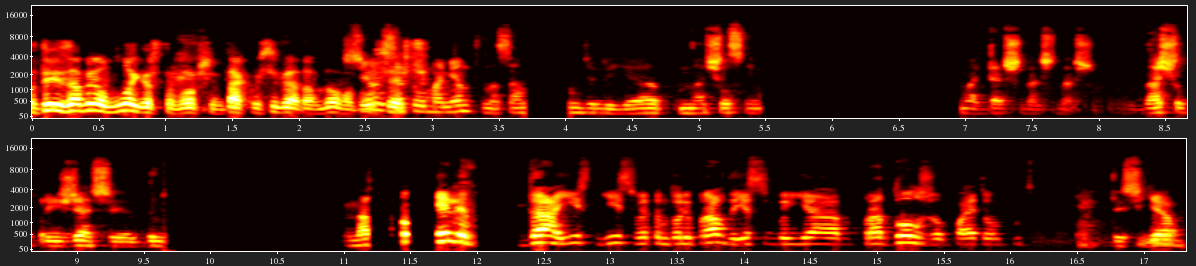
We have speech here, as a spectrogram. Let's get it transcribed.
Ну, ты изобрел блогерство, в общем, так у себя там дома. Все, с этого момента, на самом деле, я начал снимать дальше, дальше, дальше. Начал приезжать э, На самом деле, да, есть, есть в этом доля правды. Если бы я продолжил по этому пути, то есть я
